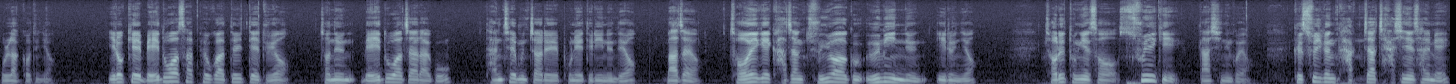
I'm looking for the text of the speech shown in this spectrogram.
올랐거든요. 이렇게 매도와 사표가 뜰 때도요. 저는 매도하자라고 단체 문자를 보내드리는데요. 맞아요. 저에게 가장 중요하고 의미 있는 일은요. 저를 통해서 수익이 나시는 거예요. 그 수익은 각자 자신의 삶에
